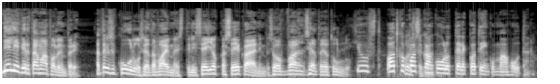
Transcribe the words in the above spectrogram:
Neljä kertaa maapallon ympäri. Ajattelin, se kuuluu sieltä vaimeisesti, niin se ei olekaan se eka ääni, se on vain sieltä jo tullut. Just. Ootko Toista koskaan kertaa. kuullut teille kotiin, kun mä oon huutanut?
